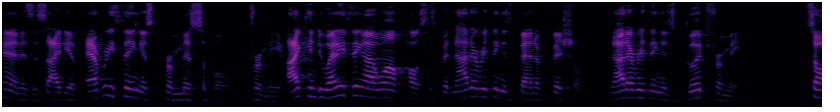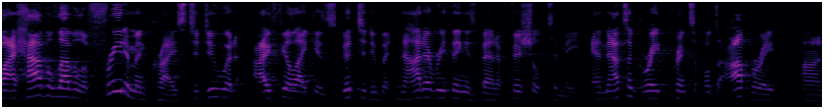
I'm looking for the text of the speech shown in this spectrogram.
10 is this idea of everything is permissible for me. I can do anything I want, Paul says, but not everything is beneficial. Not everything is good for me. So I have a level of freedom in Christ to do what I feel like is good to do, but not everything is beneficial to me. And that's a great principle to operate on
